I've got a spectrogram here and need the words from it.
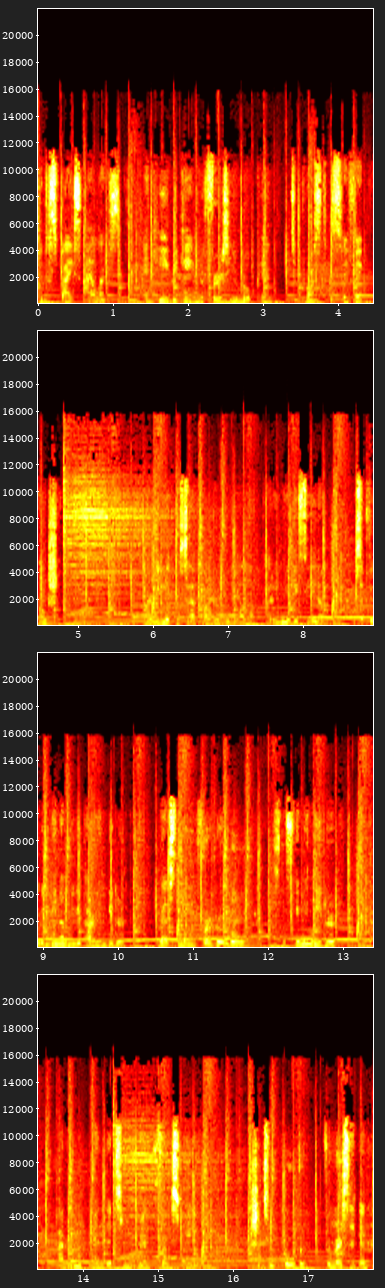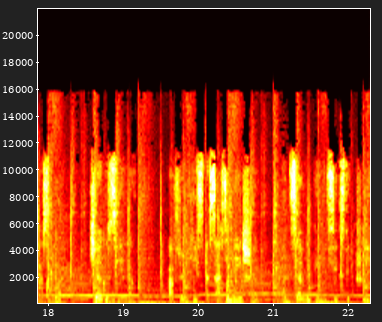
to the Spice Islands, and he became the first European to cross the Pacific Ocean. Maria Josefa Gabriela Carrillo de Silang was a Filipino military leader, best known for her role as the female leader of the Chicano independence movement from Spain. She took over from her second husband, Diego Silang, after his assassination in 1763,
